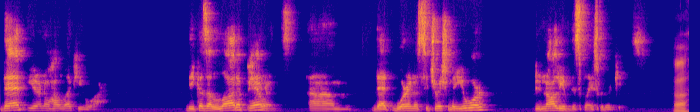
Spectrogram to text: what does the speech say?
Dad, you don't know how lucky you are. Because a lot of parents um, that were in a situation that you were do not leave this place with their kids. Ugh.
